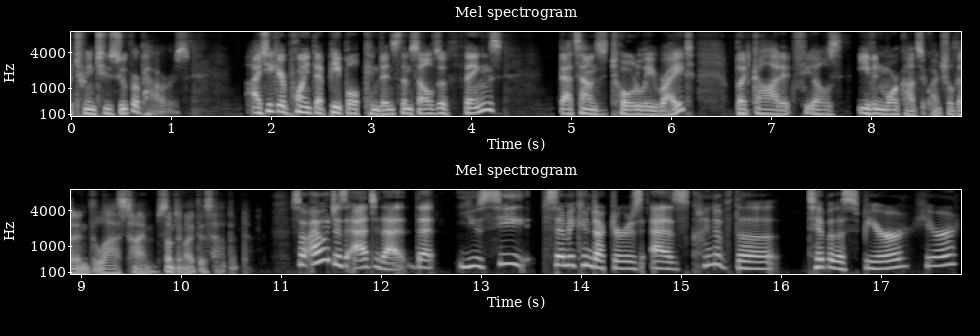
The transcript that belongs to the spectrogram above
between two superpowers. I take your point that people convince themselves of things. That sounds totally right. But God, it feels even more consequential than the last time something like this happened. So I would just add to that that you see semiconductors as kind of the tip of the spear here.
